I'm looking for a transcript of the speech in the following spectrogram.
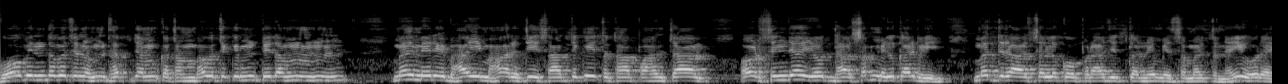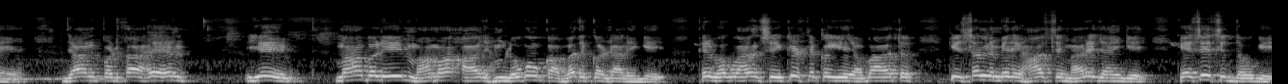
गोविंद वचनम सत्यम कथम भवति किम तिदम मैं मेरे भाई महारथी सात्विकी तथा पांचाल और सिंजय योद्धा सब मिलकर भी मद्रासल को पराजित करने में समर्थ नहीं हो रहे हैं। जान पड़ता है, ये महाबली मामा आज हम लोगों का वध कर डालेंगे। फिर भगवान श्री कृष्ण की यह बात कि सल मेरे हाथ से मारे जाएँगे, कैसे सिद्ध होगी?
